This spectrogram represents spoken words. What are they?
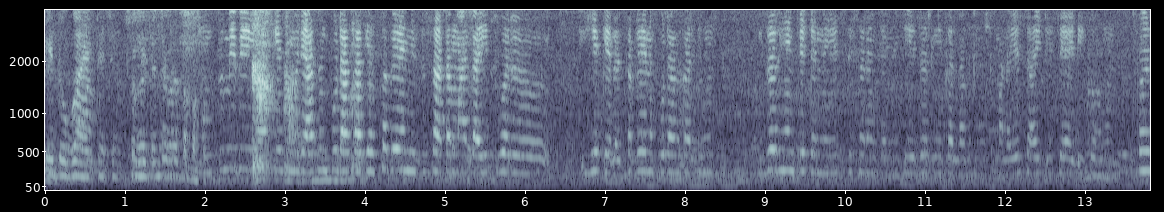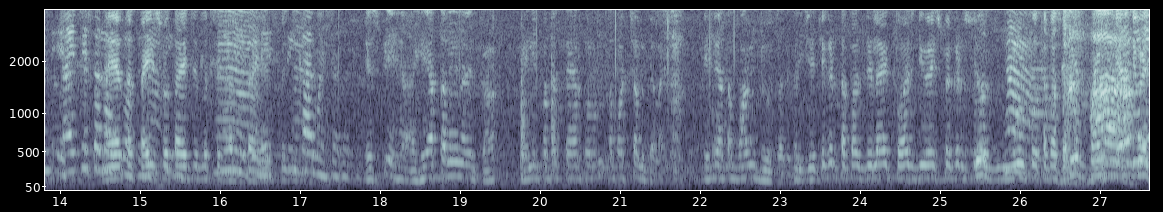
ते दोघं आहेत त्याच्या सगळे त्यांच्याकडे तपास. मग तुम्ही बी या केसमध्ये अजून पुढाकार घ्या. सगळ्यांनी जसं आता मला इथवर अं, हे केलं सगळ्यांनी पुढाकार घेऊन जर ह्यांच्याच्याने एस पी सरांच्याने ते जर निकाल लागला तुम्हाला S I T C I D करून पण काय एसपी त्याचं नाही आता ताई स्वतः याच्यात लक्ष घालत आहे एसपी काय म्हणतात आता? एस पी हे आता नवीन आहेत का? त्यांनी पथक तयार करून तपास चालू केलाय. हे बी आता बावीस दिवस झाले. पण ज्याच्याकडे तपास दिलाय तोच डिवाइसकडे मूळ तो तपास होतो. कडे-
